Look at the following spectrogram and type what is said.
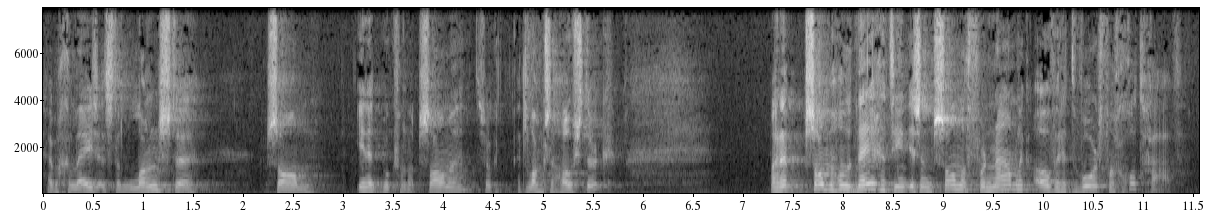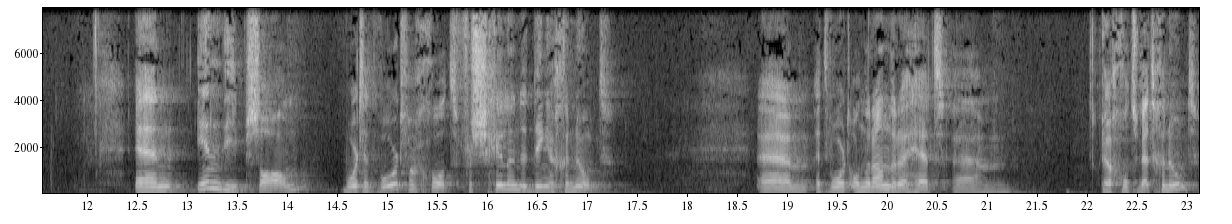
hebben gelezen, het is de langste psalm in het boek van de psalmen. Het is ook het langste hoofdstuk. Maar psalm 119 is een psalm dat voornamelijk over het woord van God gaat. En in die psalm wordt het woord van God verschillende dingen genoemd. Um, het wordt onder andere het um, Gods wet genoemd.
